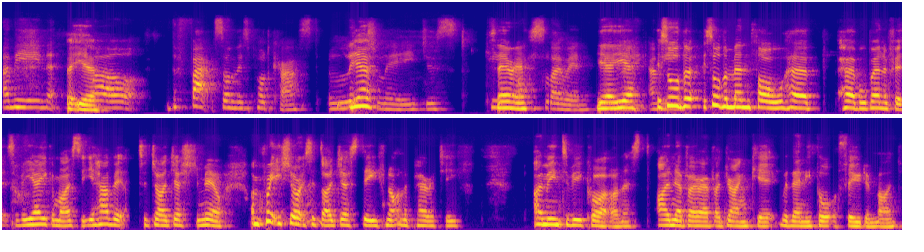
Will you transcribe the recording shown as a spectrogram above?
I mean, But yeah. well, the facts on this podcast literally just keep Serious. flowing. Yeah, yeah. I it's all the it's all the menthol herb herbal benefits of a Jägermeister. You have it to digest your meal. I'm pretty sure it's a digestive, not an aperitif. I mean, to be quite honest, I never ever drank it with any thought of food in mind.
